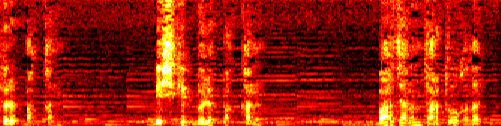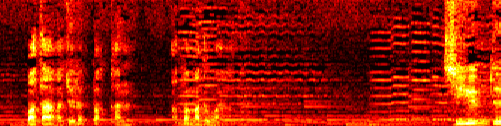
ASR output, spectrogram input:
төрөп баккан бешикке бөлөп баккан бар жанын тартуу кылып батаага жөлөп баккан апама дуа кылдым сүйүүмдү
